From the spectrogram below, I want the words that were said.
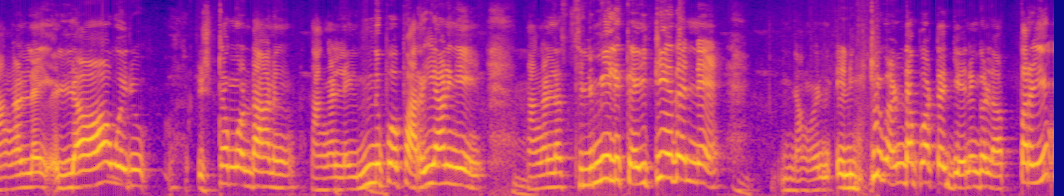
ഞങ്ങളുടെ എല്ലാ ഒരു ഇഷ്ടം കൊണ്ടാണ് ഞങ്ങളെ ഇന്നിപ്പോൾ പറയുകയാണെങ്കിൽ ഞങ്ങളുടെ സിനിമയിൽ കയറ്റിയത് തന്നെ ഞങ്ങൾ എനിക്ക് വേണ്ടപ്പെട്ട ജനങ്ങൾ അത്രയും.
